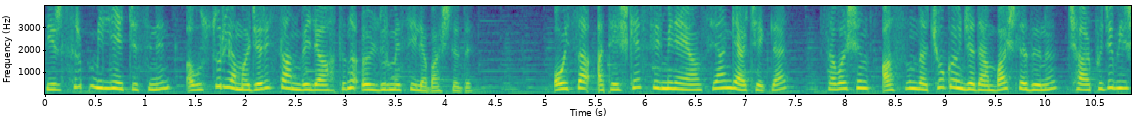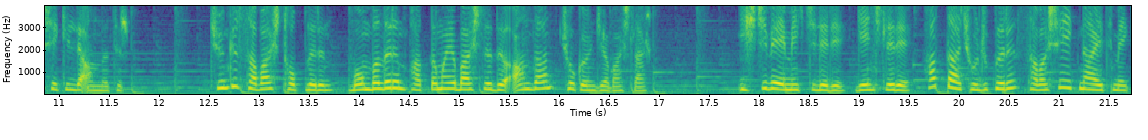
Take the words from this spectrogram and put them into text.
bir Sırp milliyetçisinin Avusturya Macaristan veliahtını öldürmesiyle başladı. Oysa Ateşkes filmine yansıyan gerçekler savaşın aslında çok önceden başladığını çarpıcı bir şekilde anlatır. Çünkü savaş topların, bombaların patlamaya başladığı andan çok önce başlar. İşçi ve emekçileri, gençleri, hatta çocukları savaşa ikna etmek,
